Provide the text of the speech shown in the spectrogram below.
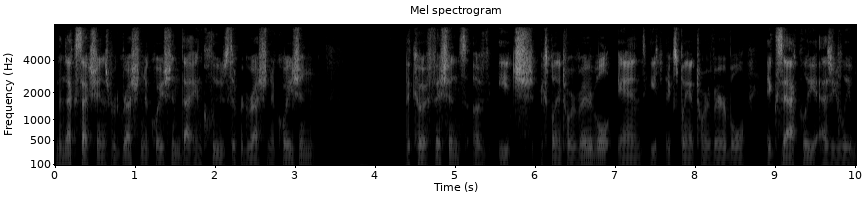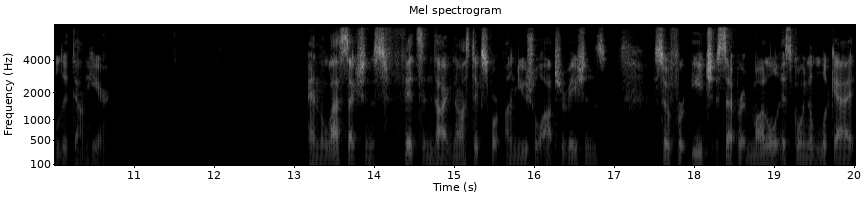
The next section is regression equation that includes the regression equation, the coefficients of each explanatory variable, and each explanatory variable exactly as you labeled it down here. And the last section is fits and diagnostics for unusual observations. So for each separate model, it's going to look at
